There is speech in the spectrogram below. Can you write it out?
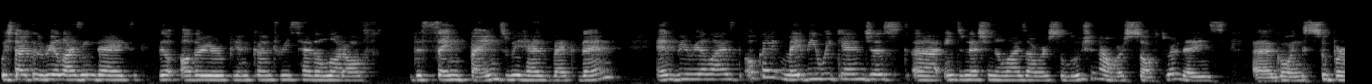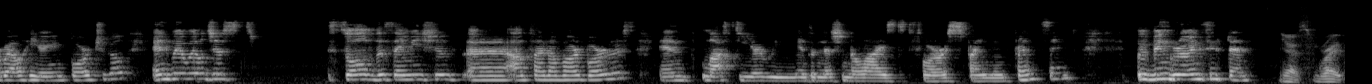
we started realizing that the other European countries had a lot of the same pains we had back then. And we realized, okay, maybe we can just uh, internationalize our solution, our software that is uh, going super well here in Portugal, and we will just solve the same issues uh, outside of our borders. And last year we internationalized for Spain and France, and we've been growing since then. Yes, great.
